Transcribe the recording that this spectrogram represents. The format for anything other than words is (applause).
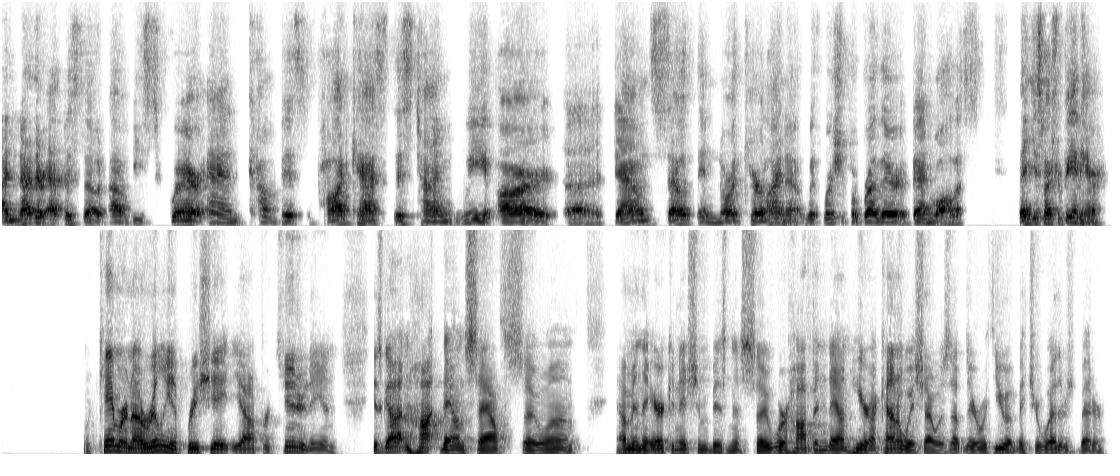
another episode of the Square and Compass podcast. This time we are uh, down south in North Carolina with worshipful brother Ben Wallace. Thank you so much for being here. Well, Cameron, I really appreciate the opportunity, and it's gotten hot down south. So um, I'm in the air conditioning business, so we're hopping down here. I kind of wish I was up there with you. I bet your weather's better.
